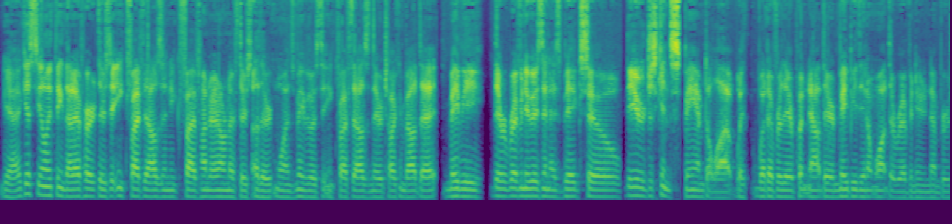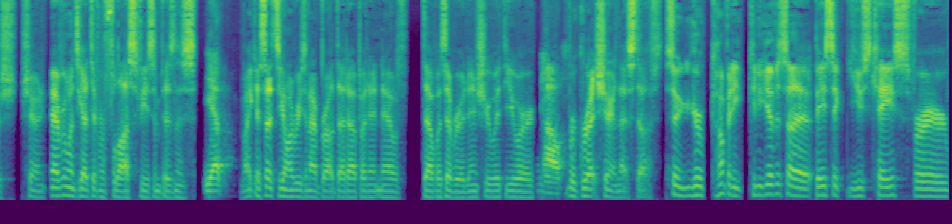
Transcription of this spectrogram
Yeah, I guess the only thing that I've heard there's the Inc. 5000, Inc. 500. I don't know if there's other ones. Maybe it was the Inc. 5000 they were talking about that maybe their revenue isn't as big, so they're just getting spammed a lot with whatever they're putting out there. Maybe they don't want their revenue numbers shown. Everyone's got different philosophies in business. Yep. I guess that's the only reason I brought that up. I didn't know if that was ever an issue with you or no. regret sharing that stuff. So your company, can you give us a basic use case for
